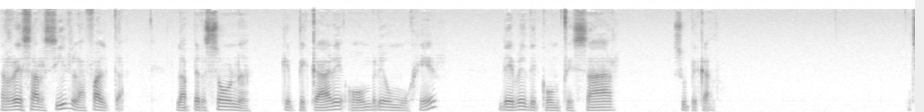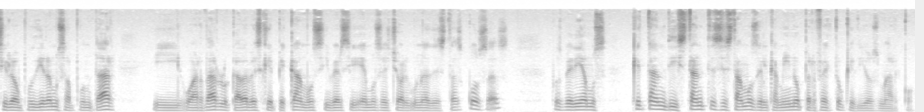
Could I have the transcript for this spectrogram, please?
resarcir la falta. La persona que pecare, hombre o mujer, debe de confesar su pecado. Si lo pudiéramos apuntar y guardarlo cada vez que pecamos y ver si hemos hecho alguna de estas cosas, pues veríamos qué tan distantes estamos del camino perfecto que Dios marcó.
